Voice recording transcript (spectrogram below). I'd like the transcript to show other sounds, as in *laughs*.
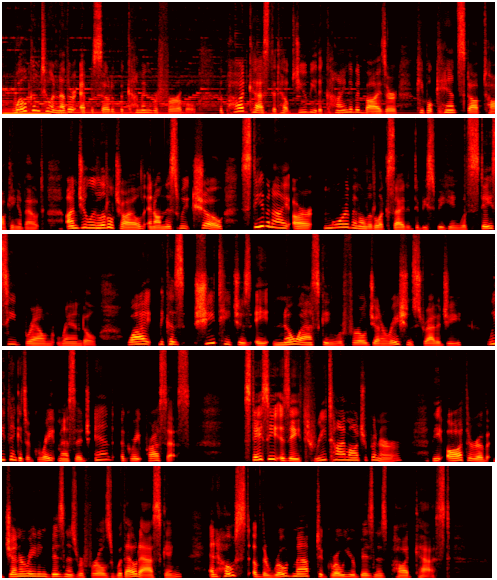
Welcome to another episode of Becoming Referable, the podcast that helps you be the kind of advisor people can't stop talking about. I'm Julie Littlechild, and on this week's show, Steve and I are more than a little excited to be speaking with Stacy Brown Randall. Why? Because she teaches a no asking referral generation strategy. We think it's a great message and a great process. Stacy is a three-time entrepreneur, the author of Generating Business Referrals Without Asking, and host of the Roadmap to Grow Your Business podcast.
